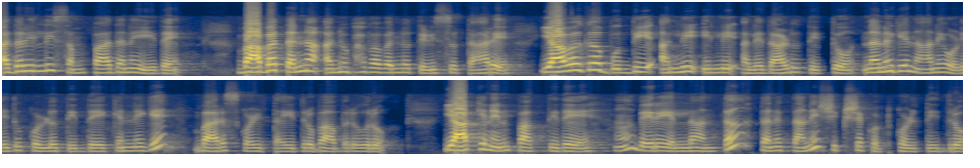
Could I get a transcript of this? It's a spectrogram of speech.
ಅದರಲ್ಲಿ ಸಂಪಾದನೆ ಇದೆ. ಬಾಬಾ ತನ್ನ ಅನುಭವವನ್ನು ತಿಳಿಸುತ್ತಾರೆ, ಯಾವಾಗ ಬುದ್ಧಿ ಅಲ್ಲಿ ಇಲ್ಲಿ ಅಲೆದಾಡುತ್ತಿತ್ತು, ನನಗೆ ನಾನೇ ಒಡೆದುಕೊಳ್ಳುತ್ತಿದ್ದೆ, ಕೆನ್ನೆಗೆ ಬಾರಿಸ್ಕೊಳ್ತಾ ಇದ್ರು ಬಾಬರವರು ಯಾಕೆ ನೆನಪಾಗ್ತಿದೆ? ಬೇರೆ ಎಲ್ಲ ಅಂತ ತನಗೆ ತಾನೇ ಶಿಕ್ಷೆ ಕೊಟ್ಕೊಳ್ತಿದ್ರು.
